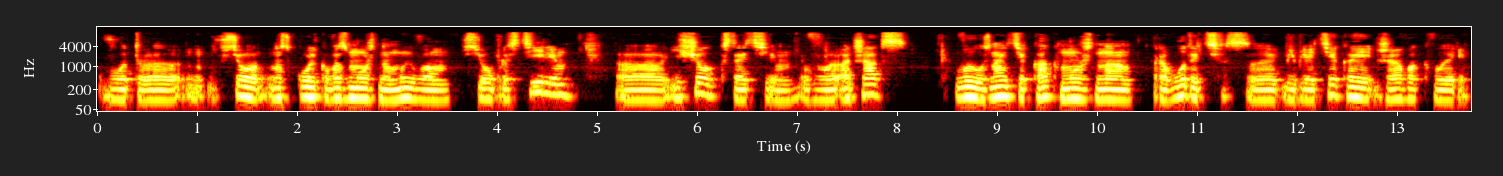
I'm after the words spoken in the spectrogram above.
Вот, все, насколько возможно, мы вам все упростили. Еще, кстати, в Ajax вы узнаете, как можно работать с библиотекой Java Query.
